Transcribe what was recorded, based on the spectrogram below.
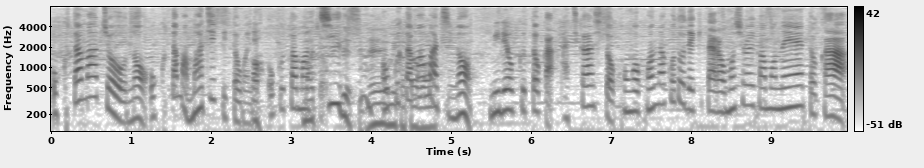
奥多摩町の奥多摩町って言った方がいいです。奥多摩町。ですね、奥多摩町の魅力とか立川市と今後こんなことできたら面白いかもねとか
